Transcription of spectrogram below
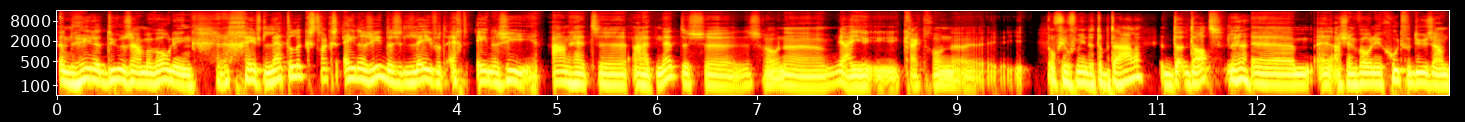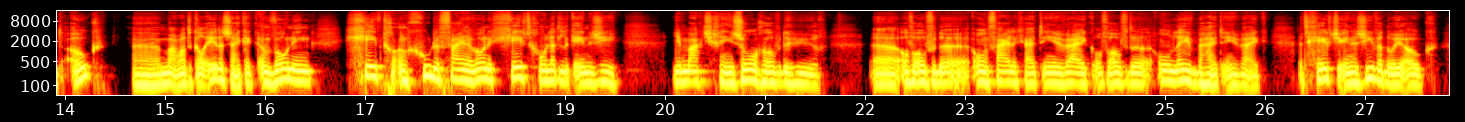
een hele duurzame woning geeft letterlijk straks energie. Dus het levert echt energie aan het, uh, aan het net. Dus, uh, dus gewoon, uh, ja, je, je, krijgt gewoon. Je, of je hoeft minder te betalen. Dat. Ja. Um, en als je een woning goed verduurzaamt ook. maar wat ik al eerder zei, kijk, een woning geeft een goede, fijne woning geeft gewoon letterlijk energie. Je maakt je geen zorgen over de huur. of over de onveiligheid in je wijk. Of over de onleefbaarheid in je wijk. Het geeft je energie, waardoor je ook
